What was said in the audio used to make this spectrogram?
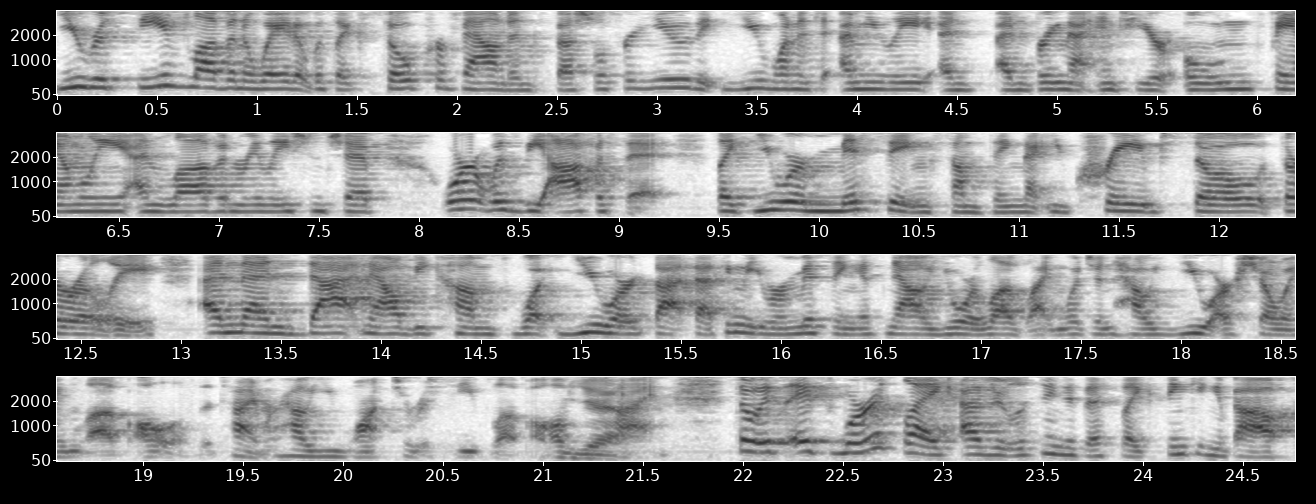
you received love in a way that was like so profound and special for you that you wanted to emulate and, and bring that into your own family and love and relationship, or it was the opposite. Like you were missing something that you craved so thoroughly. And then that now becomes what you are, that, that thing that you were missing is now your love language and how you are showing love all of the time or how you want to receive love all of Yeah. the time. So it's, it's worth like, as you're listening to this, like thinking about,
